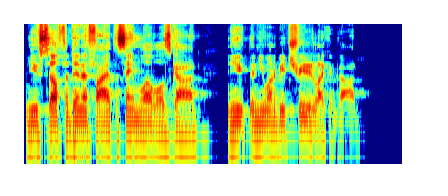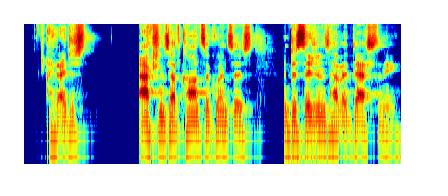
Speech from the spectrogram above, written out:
and you self-identify at the same level as God, and you, and you want to be treated like a God, I, I just, actions have consequences and decisions have a destiny.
